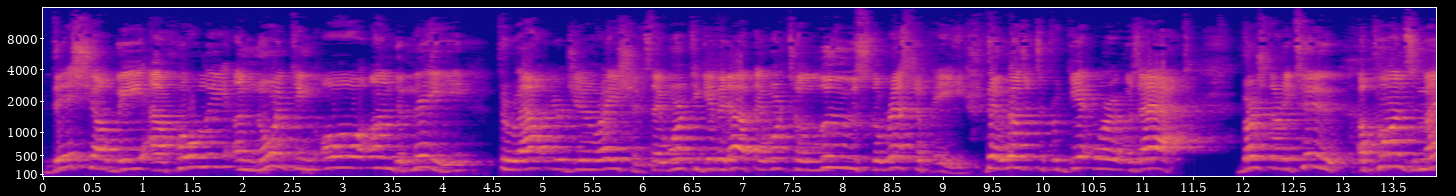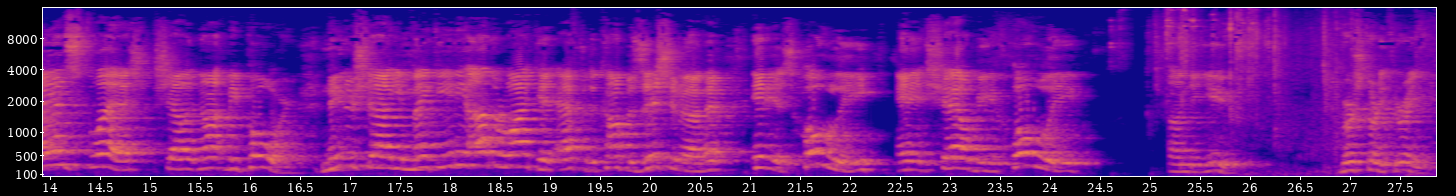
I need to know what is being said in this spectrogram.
This shall be a holy anointing oil unto me throughout your generations. They weren't to give it up. They weren't to lose the recipe. They wasn't to forget where it was at. Verse 32, Upon man's flesh shall it not be poured, neither shall you make any other like it after the composition of it. It is holy, and it shall be holy unto you. Verse 33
